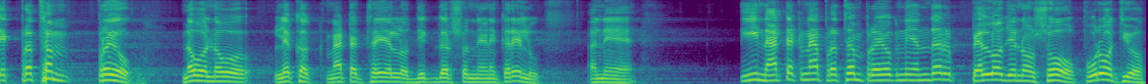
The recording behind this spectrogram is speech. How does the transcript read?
એક પ્રથમ પ્રયોગ. નવો નવો લેખક, નાટક થયેલો, દિગ્દર્શન એણે કરેલું. અને એ નાટકના પ્રથમ પ્રયોગની અંદર પહેલો જ એનો શો પૂરો થયો.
